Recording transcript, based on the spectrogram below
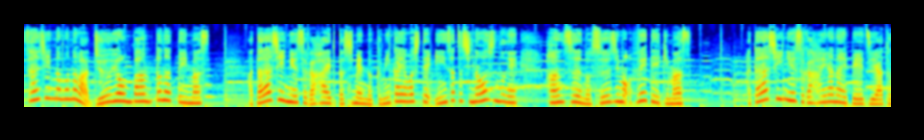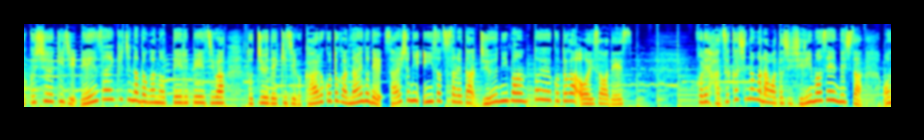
最新のものは14番となっています。新しいニュースが入ると紙面の組み替えをして印刷し直すので半数の数字も増えていきます。新しいニュースが入らないページや特集記事、連載記事などが載っているページは途中で記事が変わることがないので最初に印刷された12番ということが多いそうです。これ恥ずかしながら私知りませんでした。同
